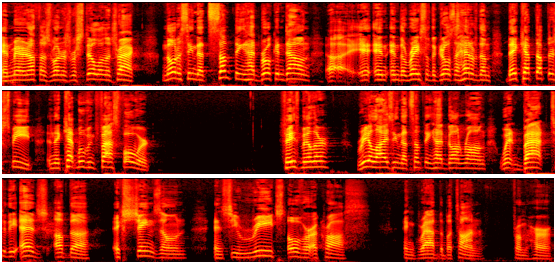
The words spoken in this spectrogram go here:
and Maranatha's runners were still on the track noticing that something had broken down uh, in, in the race of the girls ahead of them, they kept up their speed and they kept moving fast forward. Faith Miller, realizing that something had gone wrong, went back to the edge of the exchange zone and she reached over across and grabbed the baton from her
